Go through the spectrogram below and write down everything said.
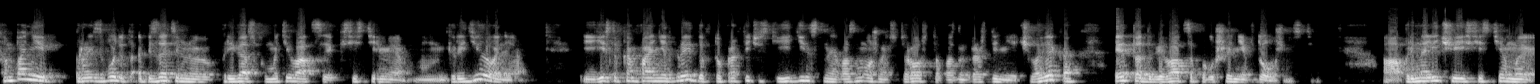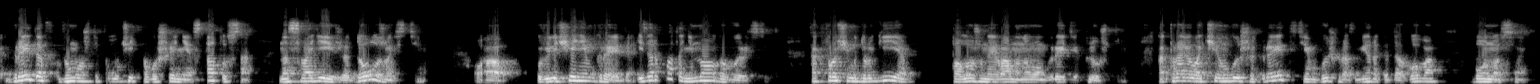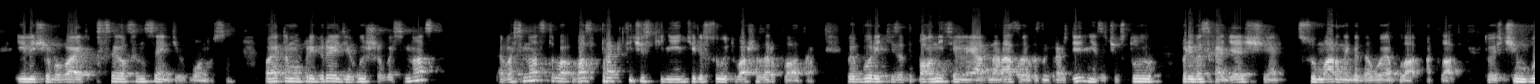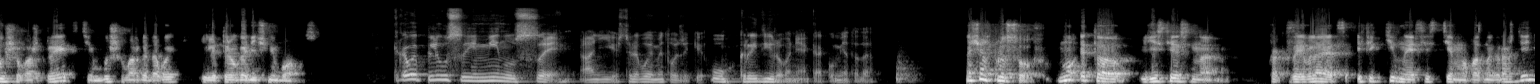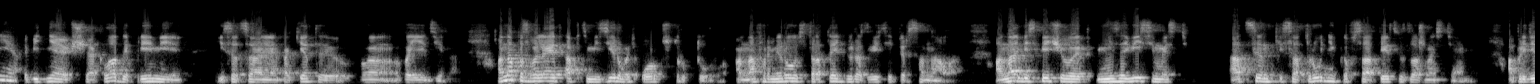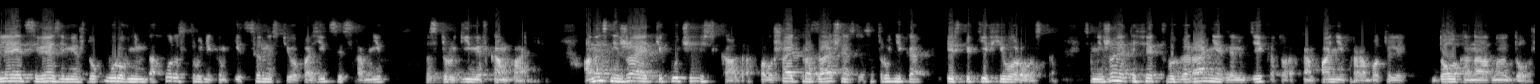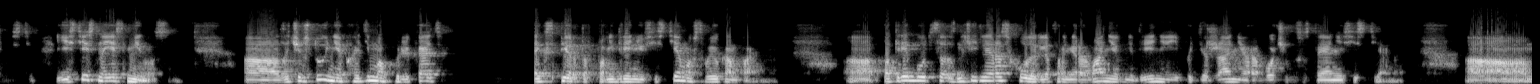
Компании производят обязательную привязку мотивации к системе градирования. И если в компании нет грейдов, то практически единственная возможность роста вознаграждения человека – это добиваться повышения в должности. А при наличии системы грейдов вы можете получить повышение статуса на своей же должности а, увеличением грейда, и зарплата немного вырастет, как, впрочем, и другие положенные вам на новом грейде плюшки. Как правило, чем выше грейд, тем выше размера годового бонуса, или еще бывает sales incentive бонуса. Поэтому при грейде выше 18, 18 вас практически не интересует ваша зарплата. Вы боретесь за дополнительные одноразовые вознаграждения, зачастую превосходящие суммарный годовой оклад. оклад. То есть чем выше ваш грейд, тем выше ваш годовой или трехгодичный бонус. Каковы плюсы и минусы, они есть в любой методике, у грейдирования, как у метода? Начнем с плюсов. Ну, это, естественно, как заявляется, эффективная система вознаграждения, объединяющая оклады, премии и социальные пакеты в, воедино. Она позволяет оптимизировать оргструктуру, она формирует стратегию развития персонала, она обеспечивает независимость оценки сотрудников в соответствии с должностями, определяет связи между уровнем дохода сотрудником и ценностью его позиции, сравнив с другими в компании. Она снижает текучесть кадров, повышает прозрачность для сотрудника перспектив его роста, снижает эффект выгорания для людей, которые в компании проработали долго на одной должности. Естественно, есть минусы. А, зачастую необходимо привлекать экспертов по внедрению системы в свою компанию. А, потребуются значительные расходы для формирования, внедрения и поддержания рабочего состояния системы. А,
